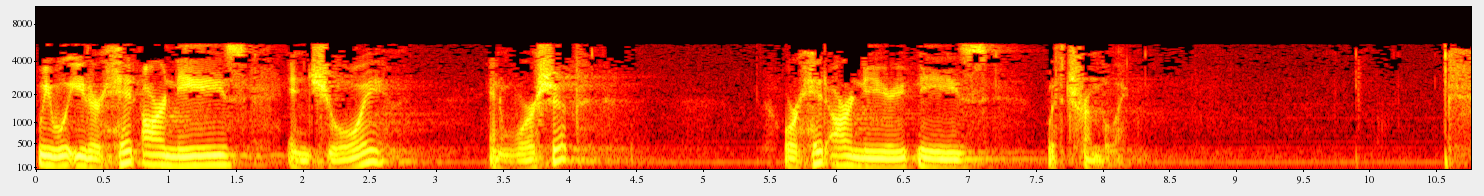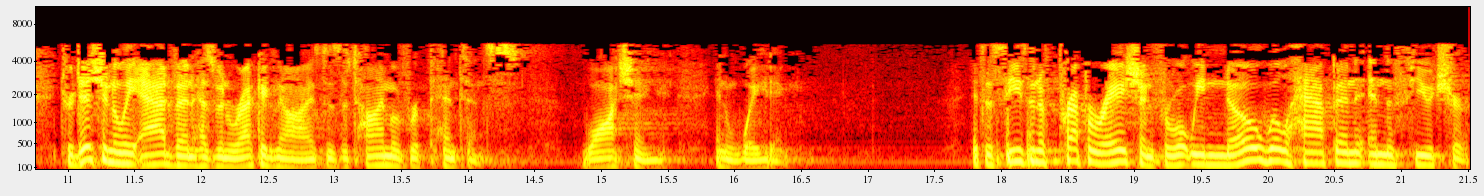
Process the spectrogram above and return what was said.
We will either hit our knees in joy and worship or hit our knees with trembling. Traditionally, Advent has been recognized as a time of repentance, watching, and waiting. It's a season of preparation for what we know will happen in the future.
